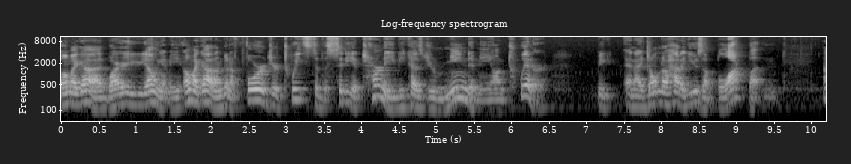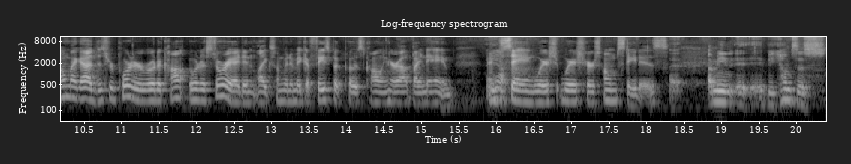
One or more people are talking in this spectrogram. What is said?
oh my God, why are you yelling at me? Oh my God, I'm going to forward your tweets to the city attorney because you're mean to me on Twitter, Be- and I don't know how to use a block button. Oh my God, this reporter wrote a wrote a story I didn't like, so I'm going to make a Facebook post calling her out by name and yeah. saying where where her home state is. I mean, it, it becomes this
